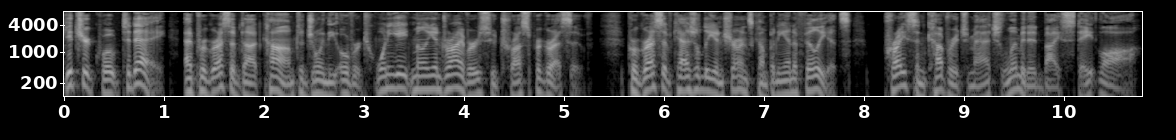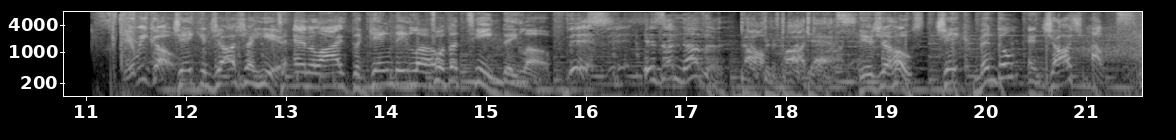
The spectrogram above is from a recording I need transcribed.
Get your quote today at progressive.com to join the over 28 million drivers who trust Progressive. Progressive Casualty Insurance Company and Affiliates. Price and coverage match limited by state law. Here we go. Jake and Josh are here to analyze the game they love for the team they love. This is another Dolphins podcast. Here's your host, Jake Mendel and Josh Houtz.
